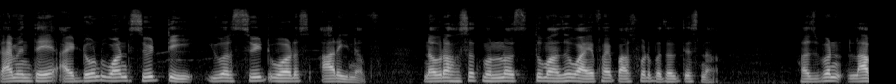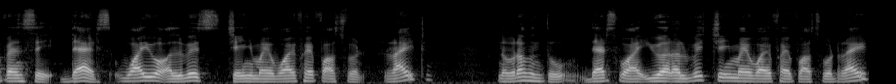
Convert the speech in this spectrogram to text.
काय म्हणते I don't want sweet tea your sweet words are enough नवरा हसत म्हणूनच तू माझं वायफाय पासवर्ड बदलतेस ना. Husband and say, That's that's why you change change my wifi password right नवरा म्हणतो that's why you are always change my wifi password right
